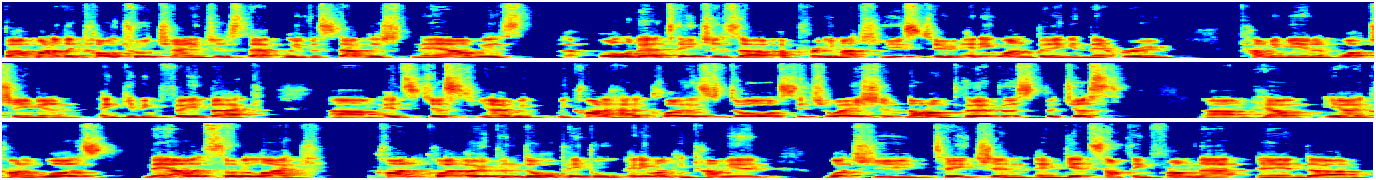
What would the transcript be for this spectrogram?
But one of the cultural changes that we've established now is all of our teachers are, are pretty much used to anyone being in their room, coming in and watching and, and giving feedback. Um, it's just, you know, we, we kind of had a closed door situation, not on purpose, but just um, how, you know, it kind of was. Now it's sort of like kind of quite open door. People, anyone can come in, watch you teach, and, and get something from that. And um,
